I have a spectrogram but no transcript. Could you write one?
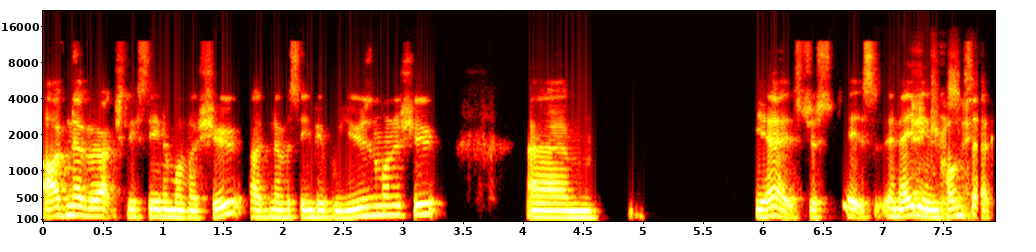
i've never actually seen them on a shoot. I've never seen people using them on a shoot. Um, yeah, it's just it's an alien concept.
